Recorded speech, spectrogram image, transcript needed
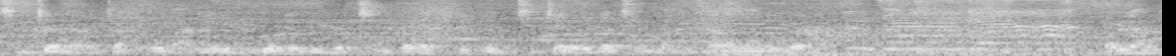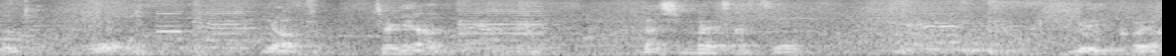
진짜 야 짱구 만약에 이번에도 여친 떨어뜨리면 진짜 여자친구 안 사랑하는 거야 빨리 한번 잡 어? 야 자기야 나 신발 샀어 메이커야?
